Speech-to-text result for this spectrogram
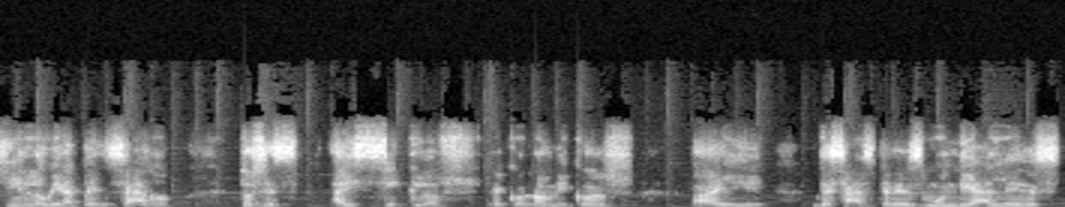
¿quién lo hubiera pensado? Entonces, hay ciclos económicos, hay desastres mundiales,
